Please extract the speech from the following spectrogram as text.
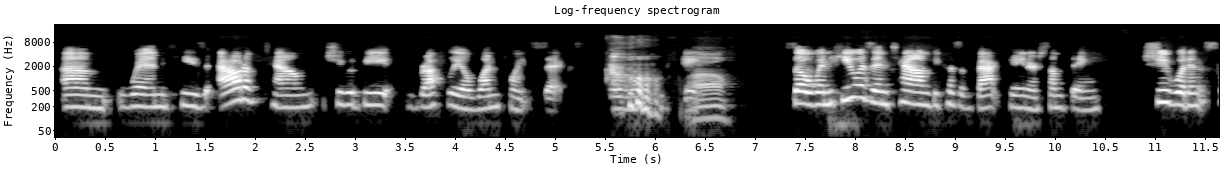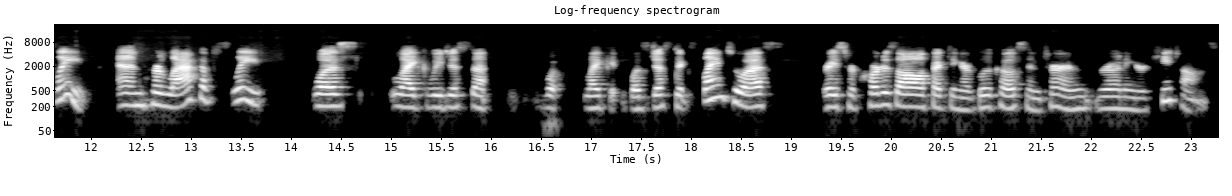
Um, when he's out of town, she would be roughly a 1.6 or 1.8. Wow. So when he was in town because of back pain or something, she wouldn't sleep. And her lack of sleep was like we just, uh, what, like it was just explained to us, raised her cortisol, affecting her glucose in turn, ruining her ketones.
